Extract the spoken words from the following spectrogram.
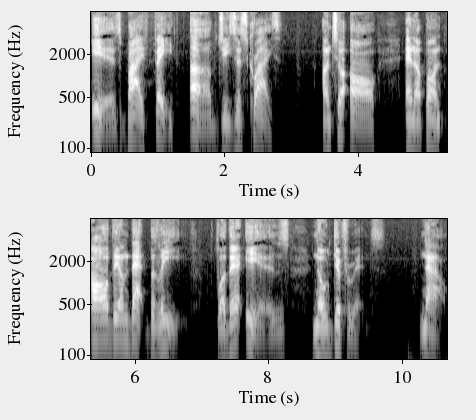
is by faith of Jesus Christ, unto all and upon all them that believe, for there is no difference. Now,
